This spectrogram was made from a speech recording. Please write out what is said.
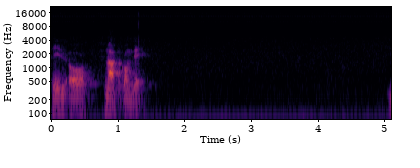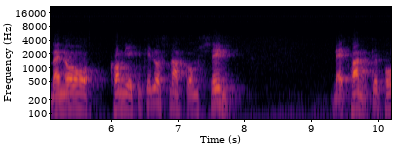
til å snakke om det. Men nå kom jeg ikke til å snakke om synd med tanke på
